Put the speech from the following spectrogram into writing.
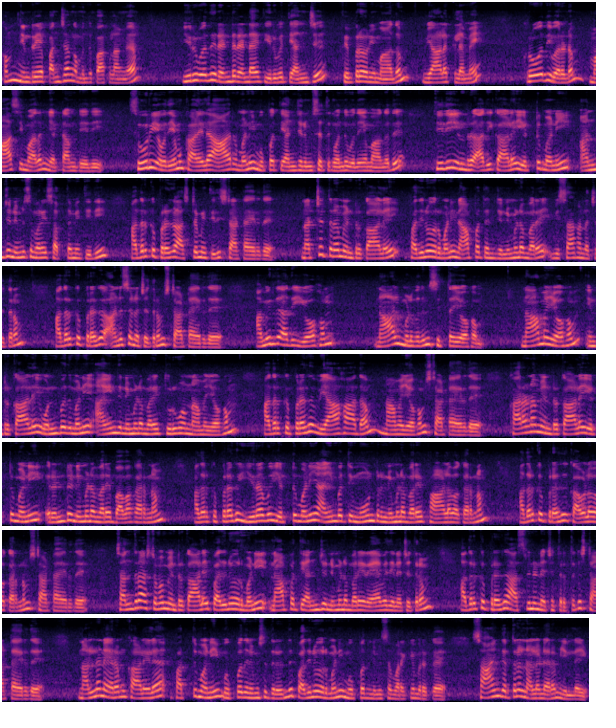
வணக்கம். இன்றைய பஞ்சாங்கம் வந்து பார்க்கலாங்க. இருபது ரெண்டு ரெண்டாயிரத்தி இருபத்தி அஞ்சு பிப்ரவரி மாதம் வியாழக்கிழமை குரோதி வருடம் மாசி மாதம் எட்டாம் தேதி. சூரிய உதயம் காலையில் ஆறு மணி முப்பத்தி அஞ்சு நிமிஷத்துக்கு வந்து உதயமாகுது. திதி இன்று அதிகாலை எட்டு மணி அஞ்சு நிமிஷம் வரை சப்தமி திதி. அதற்கு பிறகு அஷ்டமி திதி ஸ்டார்ட் ஆயிருது. நட்சத்திரம் இன்று காலை பதினோரு மணி நாற்பத்தஞ்சு நிமிடம் வரை விசாக நட்சத்திரம். அதற்கு பிறகு அனுச நட்சத்திரம் ஸ்டார்ட் ஆயிருது. அமிர்தாதி யோகம் நாள் முழுவதும் சித்த யோகம். நாம யோகம் இன்று காலை ஒன்பது மணி ஐந்து நிமிடம் வரை துருவம் நாம யோகம் அதற்கு பிறகு வியாகாதம் நாம யோகம் ஸ்டார்ட் ஆயிருது. கரணம் இன்று காலை எட்டு மணி ரெண்டு நிமிடம் வரை பவகரணம். அதற்கு பிறகு இரவு எட்டு மணி ஐம்பத்தி மூன்று நிமிடம் வரை பாலவ கரணம் அதற்கு பிறகு கவலவகரணம் ஸ்டார்ட் ஆயிருது. சந்திராஷ்டமம் இன்று காலை பதினோரு மணி நாற்பத்தி அஞ்சு நிமிடம் வரை ரேவதி நட்சத்திரம். அதற்கு பிறகு அஸ்வினி நட்சத்திரத்துக்கு ஸ்டார்ட் ஆயிருது. நல்ல நேரம் காலையில் பத்து மணி முப்பது நிமிஷத்துலேருந்து பதினோரு மணி முப்பது நிமிஷம் வரைக்கும் இருக்குது சாயந்தரத்தில் நல்ல நேரம் இல்லை.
